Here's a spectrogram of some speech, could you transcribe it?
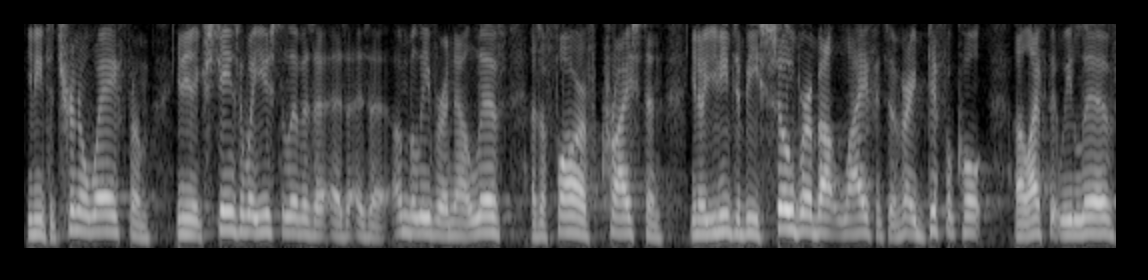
You need to turn away from, you need to exchange the way you used to live as an as a, as a unbeliever and now live as a follower of Christ. And, you know, you need to be sober about life. It's a very difficult uh, life that we live.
